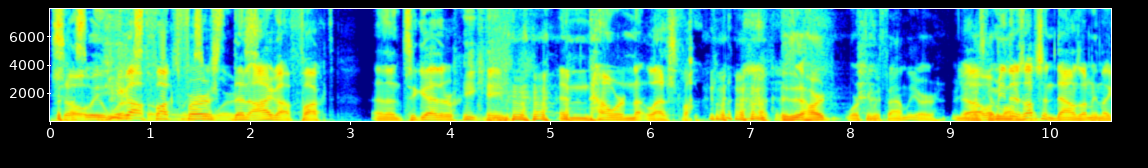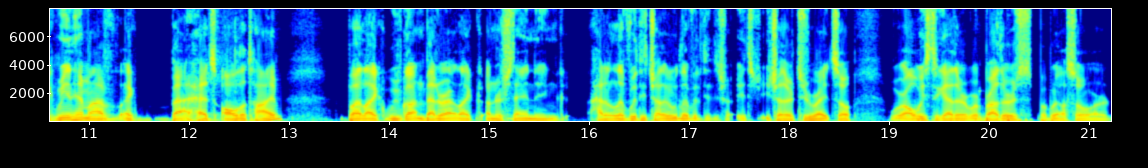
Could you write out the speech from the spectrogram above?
So That's the way it he works, got though. fucked it first, then. I got fucked, and then together we came, and now we're not less fucked. Is it hard working with family or? you Yeah, guys well, I get mean, along? there's ups and downs. I mean, like me and him I've like bat heads all the time, but like we've gotten better at like understanding how to live with each other. We live with each, each each other too, right? So we're always together. We're brothers, but we also are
